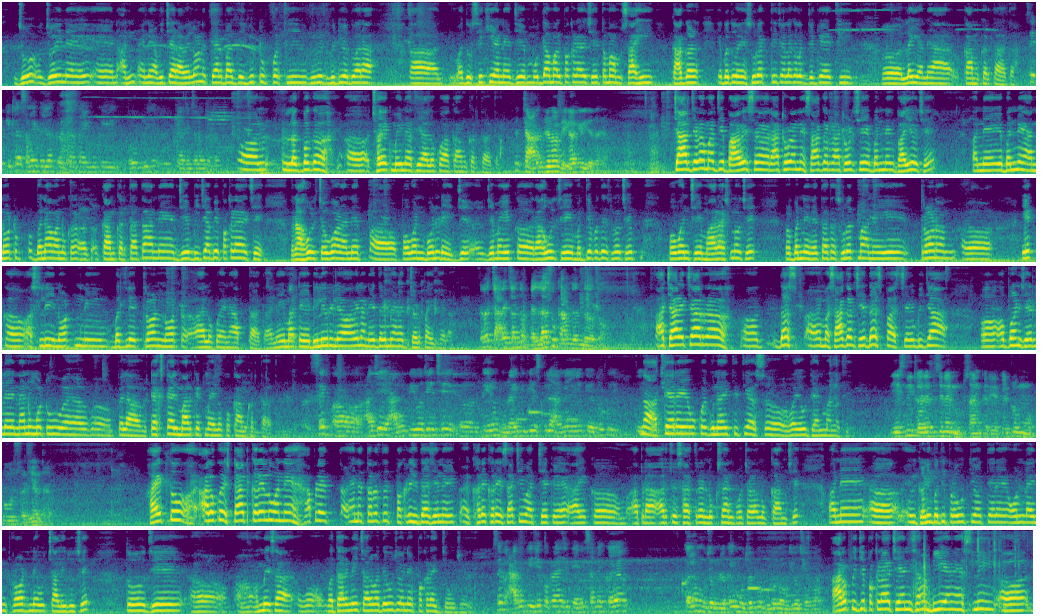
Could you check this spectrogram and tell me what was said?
જો જોઈને એને આ વિચાર આવેલો ને ત્યારબાદ યુટ્યુબ પરથી વિવિધ વીડિયો દ્વારા બધું શીખી અને જે મુદ્દામાલ પકડાયો છે તમામ શાહી કાગળ એ બધું એ સુરતથી જ અલગ અલગ જગ્યાએથી લઈ અને આ કામ કરતા હતા. સર કેટલા સમય પહેલા કરતા હતા એવું કંઈ ખબર પડી છે? ક્યાંથી ચલાવતા હતા અ, લગભગ છ એક મહિનાથી આ લોકો આ કામ કરતા હતા. ચાર જણા ભેગા કેવી રીતે ચાર જણામાં જે ભાવેશ રાઠોડ અને સાગર રાઠોડ છે એ બંને ભાઈઓ છે. અને એ બંને આ નોટ બનાવવાનું કામ કરતા હતા અને જે બીજા બે પકડાયા છે, રાહુલ ચૌહાણ અને પવન બોંડે, જે, જેમાં એક રાહુલ છે, મધ્યપ્રદેશનો છે, પવન છે, મહારાષ્ટ્રનો છે, પણ બંને રહેતા હતા સુરતમાં અને એ ત્રણ એક અસલી નોટની બદલે ત્રણ નોટ આ લોકો એને આપતા હતા અને એ માટે ડિલિવરી લેવા આવેલા ને એ દરમિયાન જ ઝડપાઈ ગયેલા. ચારે ચારનો પહેલાં શું કામ ધંધો હતો? આ ચારે ચાર દસ એમાં સાગર છે દસ પાસ છે અને બીજા અભણ છે એટલે નાનું મોટું પેલા ટેક્સટાઇલ માર્કેટમાં એ લોકો કામ કરતા હતા. સાહેબ અ, આરોપીઓ જે છે તેનો ગુનાહિત ઇતિહાસ પેલા આને કહેતો કોઈ કોઈ ના અત્યારે એવું કોઈ ગુનાહિત ઇતિહાસ હોય એવું ધ્યાનમાં નથી. દેશની કરેન્સીને નુકસાન કરીએ કેટલું મોટું ષડયંત્ર. હા તો આ લોકોએ સ્ટાર્ટ કરેલું અને આપણે એને તરત જ પકડી લીધા છે અને ખરેખર એ સાચી વાત છે કે આ એક આપણા અર્થશાસ્ત્રને નુકસાન પહોંચાડવાનું કામ છે. અને એવી ઘણી બધી પ્રવૃત્તિઓ અત્યારે ઓનલાઈન ફ્રોડ ને એવું ચાલી રહ્યું છે. તો જે હંમેશા વધારે નહીં ચાલવા દેવું જોઈએ અને પકડાઈ જ જવું જોઈએ. સર આરોપી જે પકડાયા છે તેની સામે કયા કલમ મુજબ કઈ મુજબનો ગુનો નોંધ્યો છે આરોપી જે પકડાયા છે એની સામે બીએનએસની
